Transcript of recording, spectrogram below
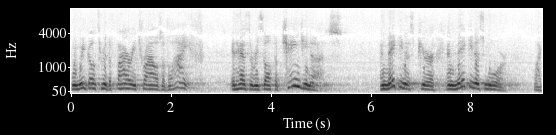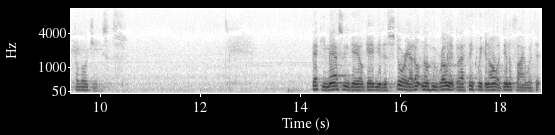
When we go through the fiery trials of life, it has the result of changing us and making us pure and making us more like the Lord Jesus. Becky Massengale gave me this story. I don't know who wrote it, but I think we can all identify with it.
